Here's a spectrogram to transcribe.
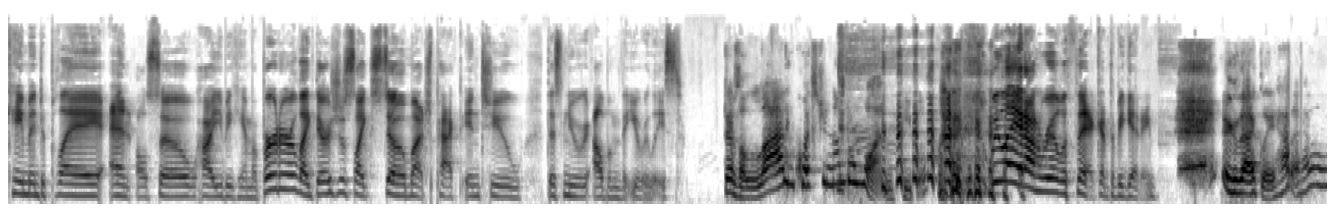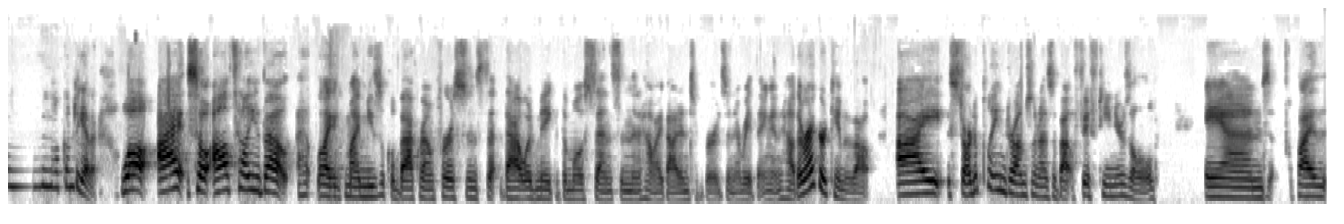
came into play and also how you became a birder? Like, there's just like so much packed into this new album that you released. There's a lot in question number one, people. we lay it on real thick at the beginning. exactly. How the hell did it all come together? Well, I so I'll tell you about uh, like my musical background first, since that, that would make the most sense, and then how I got into birds and everything, and how the record came about. I started playing drums when I was about 15 years old, and by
